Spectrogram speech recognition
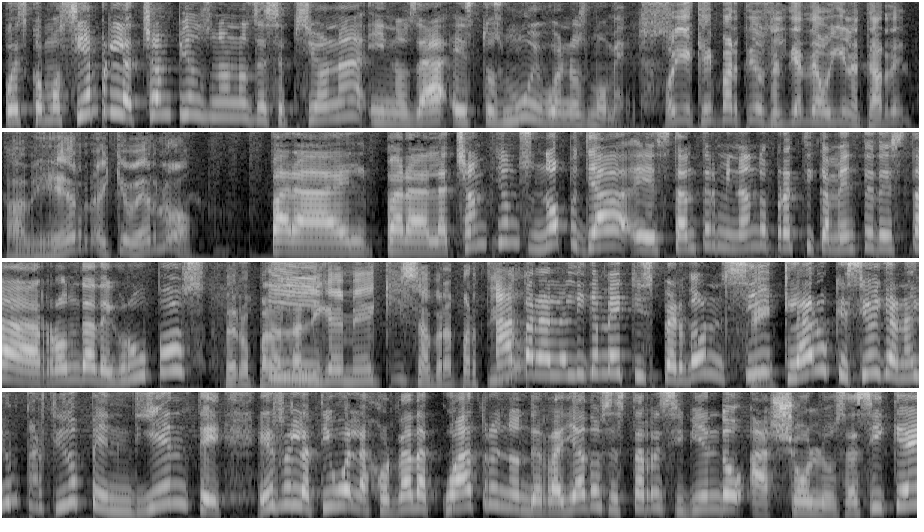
pues como siempre la Champions no nos decepciona y nos da estos muy buenos momentos. Oye, ¿qué hay partidos el día de hoy en la tarde? A ver, hay que verlo. Para, el, para la Champions, no, pues ya están terminando prácticamente de esta ronda de grupos. Pero para la Liga MX habrá partido. Ah, para la Liga MX, perdón. Sí, claro que sí. Oigan, hay un partido pendiente. Es relativo a la jornada 4 en donde Rayados está recibiendo a Cholos. Así que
